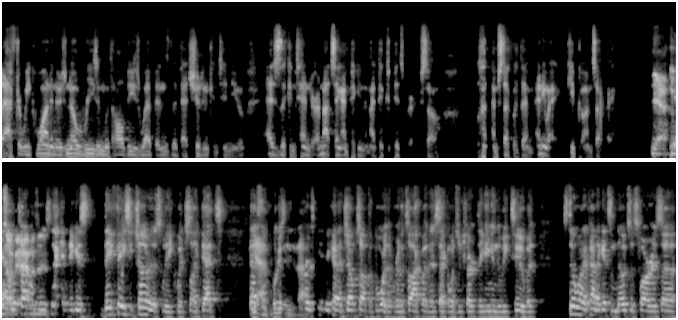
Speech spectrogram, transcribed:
after week one and there's no reason with all these weapons that that shouldn't continue as the contender i'm not saying i'm picking them i picked pittsburgh so i'm stuck with them anyway keep going sorry yeah, yeah, we'll talk about in a second because they face each other this week, which like that's that's yeah, the first, we'll first game that kind of jumps off the board that we're going to talk about in a second once we start digging into week two. But still want to kind of get some notes as far as uh,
